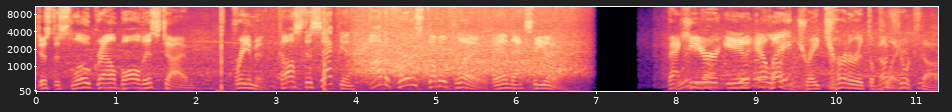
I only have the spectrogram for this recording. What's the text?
Just a slow ground ball this time. Freeman tossed the second on the first double play, and that's the inning. Back here in L.A., Trea Turner at the plate. shortstop.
